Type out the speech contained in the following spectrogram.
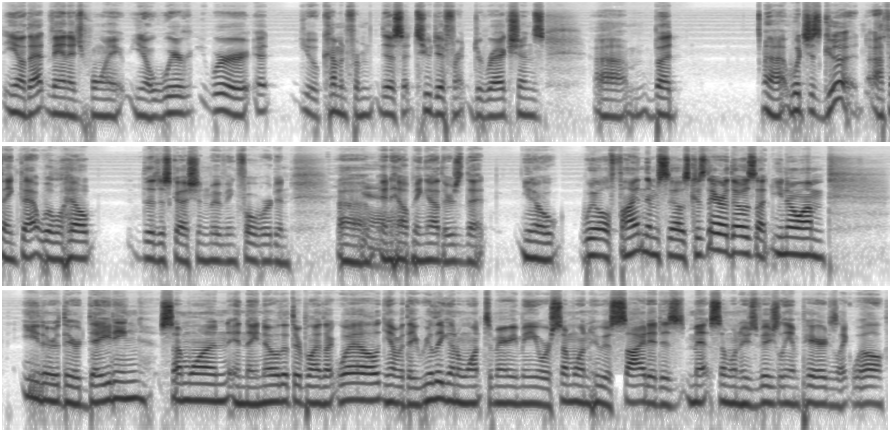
you know that vantage point, you know we're we're at you know coming from this at two different directions, um, but uh, which is good. I think that will help the discussion moving forward and uh, yeah. and helping others that you know will find themselves because there are those that you know I'm either they're dating someone and they know that they're blind, like, well, you know, are they really going to want to marry me? Or someone who is sighted has met someone who's visually impaired is like, well,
